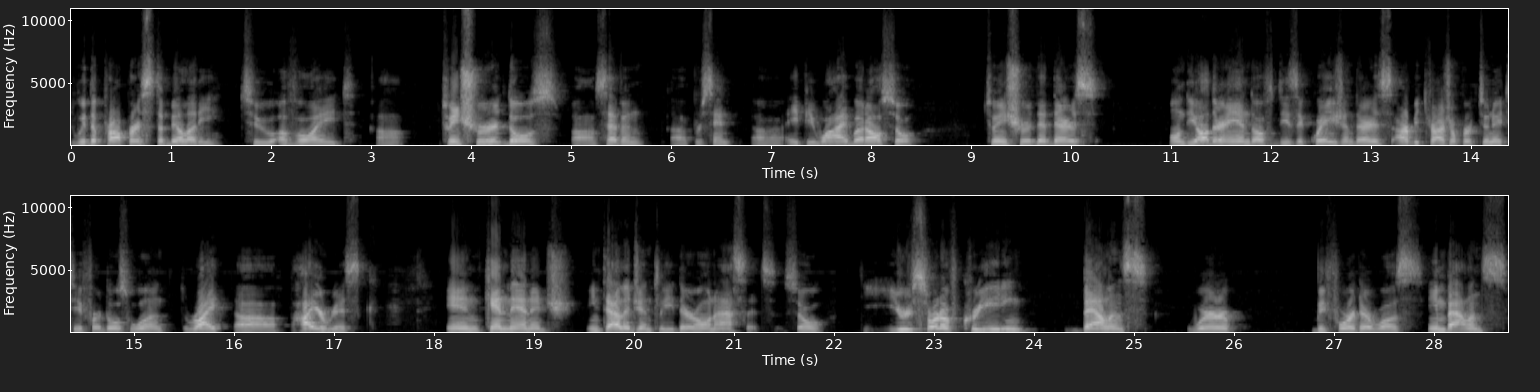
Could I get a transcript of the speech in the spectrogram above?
with the proper stability to avoid, uh, to ensure those uh, 7% uh, uh, APY, but also to ensure that there's on the other end of this equation, there is arbitrage opportunity for those who want right uh, higher risk and can manage intelligently their own assets. So you're sort of creating balance where before there was imbalance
